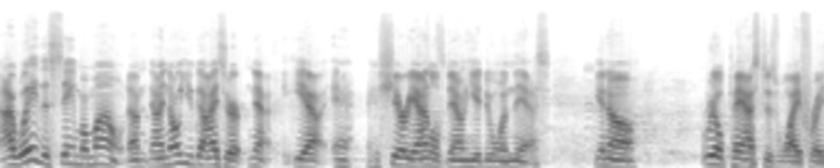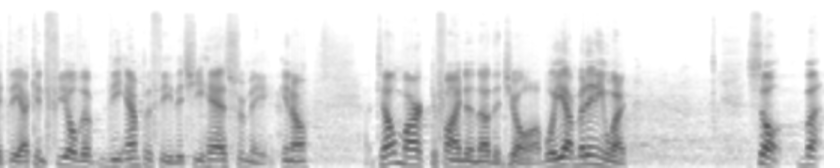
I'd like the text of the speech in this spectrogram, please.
I weigh the same amount. Um, I know you guys are, now, yeah, eh, Sherry Arnold's down here doing this. You know, real pastor's wife right there. I can feel the, the empathy that she has for me, you know. Tell Mark to find another job. Well, yeah, but anyway. So, but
